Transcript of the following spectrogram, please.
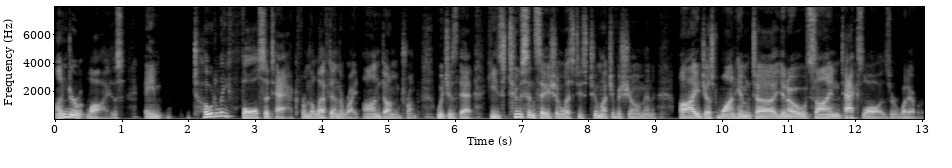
underlies a totally false attack from the left and the right on Donald Trump, which is that he's too sensationalist, he's too much of a showman. I just want him to, you know, sign tax laws or whatever.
